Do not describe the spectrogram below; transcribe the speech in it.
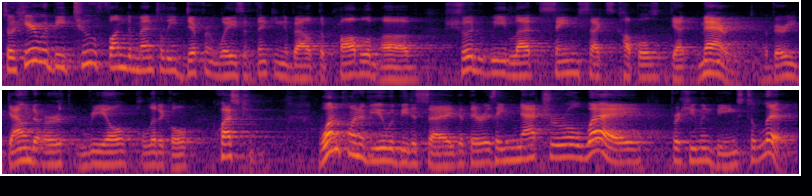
So here would be two fundamentally different ways of thinking about the problem of should we let same-sex couples get married? A very down-to-earth, real political question. One point of view would be to say that there is a natural way for human beings to live.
